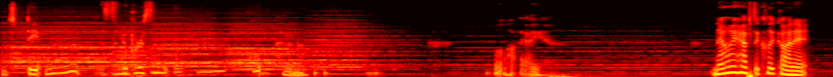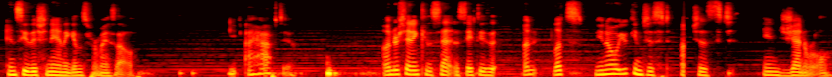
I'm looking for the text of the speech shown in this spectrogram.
we used to date. hmm This is a new person. Cool. I don't know. Well, I. Now I have to click on it and see the shenanigans for myself. I have to. Understanding consent and safety. Is let's, you know, you can just, just in general.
